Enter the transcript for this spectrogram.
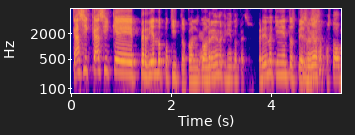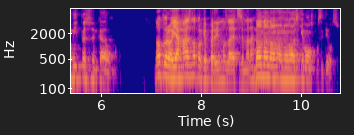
casi, casi que perdiendo poquito. Con, con perdiendo 500 pesos. Perdiendo 500 pesos. Si hubieras apostado mil pesos en cada uno. No, pero ya más, ¿no? Porque perdimos la de esta semana. No, no, no, no, no, no es que íbamos positivos.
